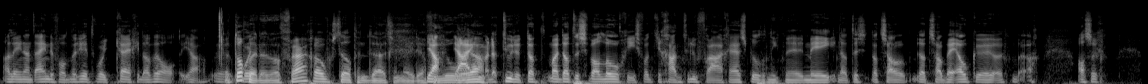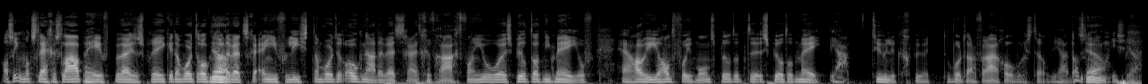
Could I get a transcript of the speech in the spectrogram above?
Alleen aan het einde van de rit word, krijg je dat wel. Ja, toch werden er wat vragen over gesteld in de Duitse media. Ja, van, joh, ja, ja, maar natuurlijk. Dat, maar dat is wel logisch. Want je gaat natuurlijk vragen, hij speelt het niet mee. mee. Dat, is, dat, zou, dat zou bij elke... als er als iemand slecht geslapen heeft, bij wijze van spreken, dan wordt er ook ja. na de wedstrijd en je verliest, dan wordt er ook na de wedstrijd gevraagd van, joh, speelt dat niet mee? Of hou je je hand voor je mond, speelt het, uh, speelt dat mee? Ja, tuurlijk gebeurt, er wordt daar vragen over gesteld. Ja, dat is ja. logisch, ja.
